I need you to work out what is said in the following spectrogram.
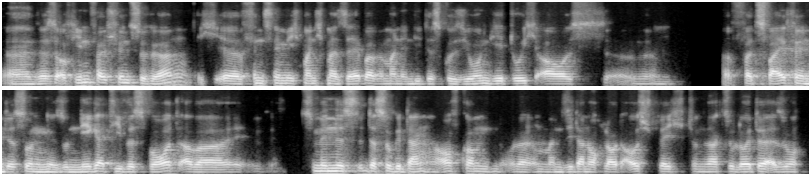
Äh, das ist auf jeden Fall schön zu hören. Ich äh, finde es nämlich manchmal selber, wenn man in die Diskussion geht, durchaus äh, verzweifelnd ist so ein, so ein negatives Wort, aber zumindest, dass so Gedanken aufkommen oder man sie dann auch laut ausspricht und sagt so Leute, also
